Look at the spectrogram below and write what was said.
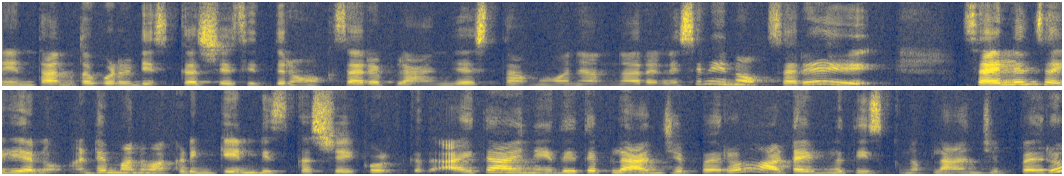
నేను తనతో కూడా డిస్కస్ చేసి ఇద్దరం ఒకసారి ప్లాన్ చేస్తాము అని అన్నారనేసి నేను ఒకసారి సైలెన్స్ అయ్యాను. అంటే మనం అక్కడ ఇంకేం డిస్కస్ చేయకూడదు కదా. అయితే ఆయన ఏదైతే ప్లాన్ చెప్పారో ఆ టైంలో తీసుకున్న ప్లాన్ చెప్పారో.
